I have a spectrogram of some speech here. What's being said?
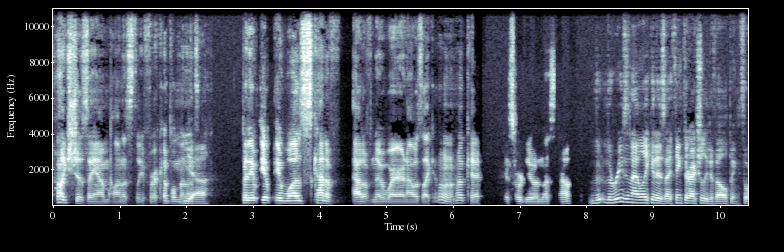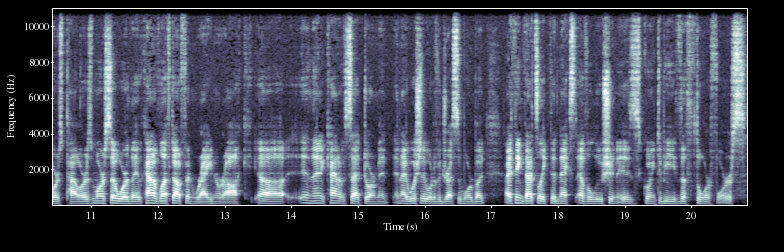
like Shazam, honestly, for a couple minutes. Yeah. But it, it it was kind of out of nowhere, and I was like, oh, okay, guess we're doing this now. The, the reason I like it is I think they're actually developing Thor's powers more so, where they kind of left off in Ragnarok, uh, and then it kind of sat dormant. And I wish they would have addressed it more, but I think that's like the next evolution is going to be the Thor Force.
